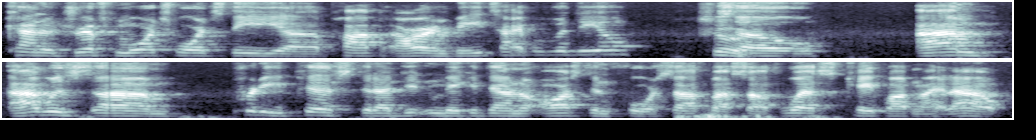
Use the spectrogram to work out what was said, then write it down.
kind of drift more towards the uh, pop R and B type of a deal. Sure. So I'm I was um, pretty pissed that I didn't make it down to Austin for South by Southwest K-pop Night Out.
